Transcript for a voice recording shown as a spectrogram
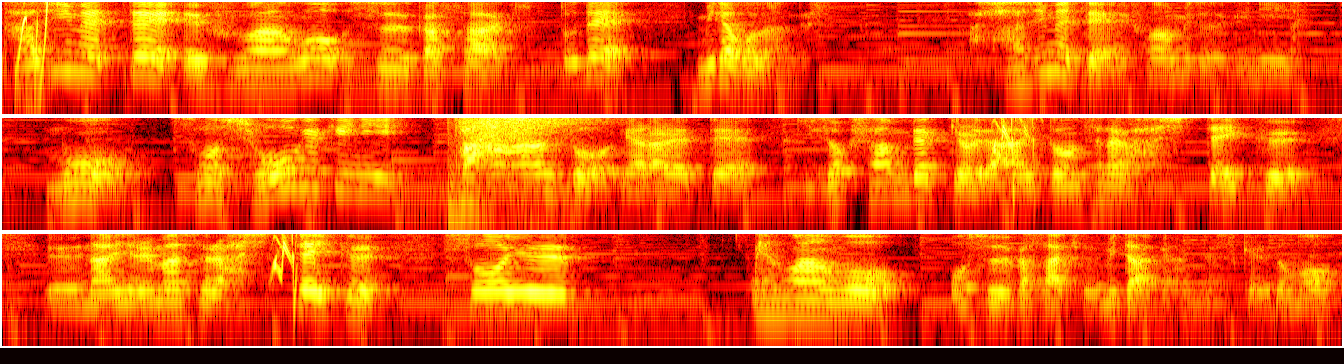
初めて F1 を数化サーキットで見たことなんです。初めて F1 を見た時にもうその衝撃にバーンとやられて時速300キロでアイトン・セナが走っていくナイジェル・マンスが走っていくそういう F1 を数化サーキット見たわけなんですけれども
